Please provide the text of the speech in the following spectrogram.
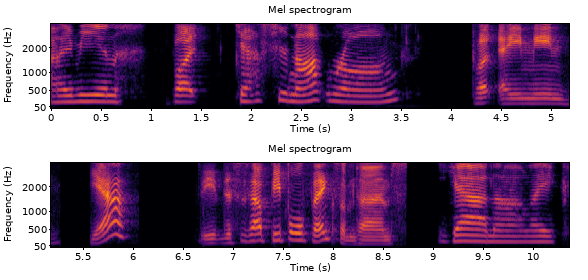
I mean, But guess you're not wrong. but I mean, yeah, the, this is how people think sometimes. Yeah, nah, like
